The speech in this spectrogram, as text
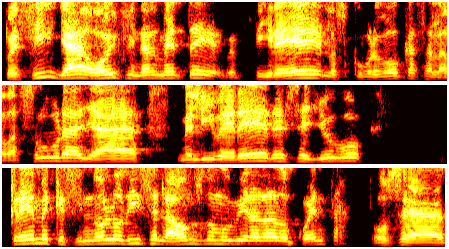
Pues sí, ya hoy finalmente tiré los cubrebocas a la basura, ya me liberé de ese yugo. Créeme que si no lo dice la OMS no me hubiera dado cuenta. O sea,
